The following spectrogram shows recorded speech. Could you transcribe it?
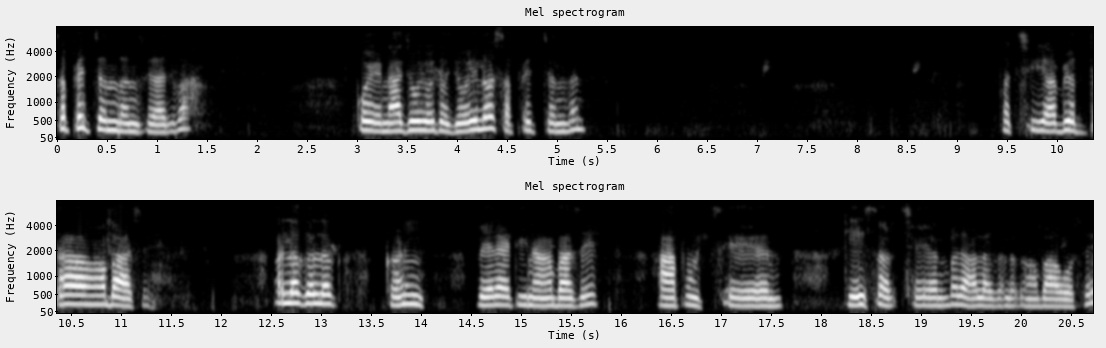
સફેદ ચંદન છે હરવા કોઈ ના જોયું હોય તો જોઈ લો, સફેદ ચંદન. પછી આ બધા આંબા છે. અલગ અલગ ઘણી વેરાયટીના આંબા છે. હાપુસ છે, કેસર છે ને બધા અલગ અલગ આંબાઓ છે.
